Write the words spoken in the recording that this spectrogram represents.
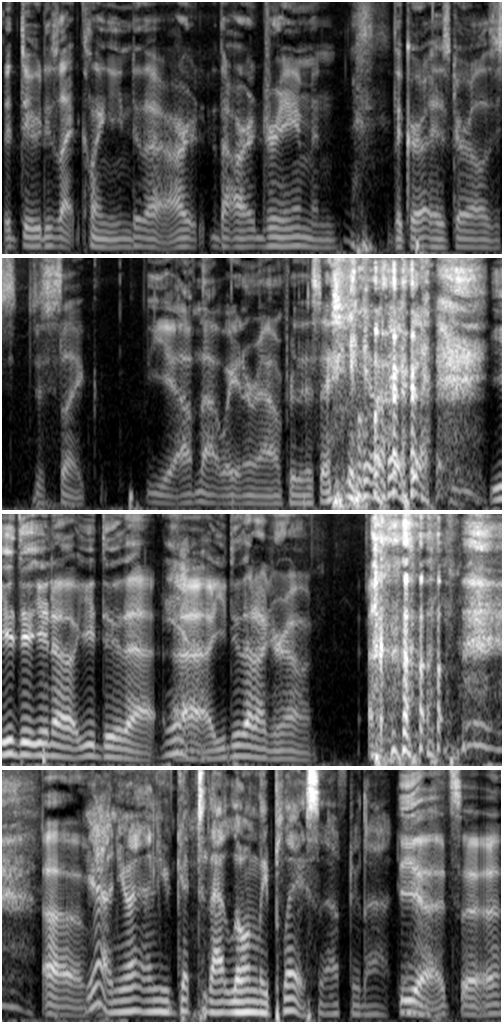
the dude is like clinging to the art the art dream, and the girl his girl is just like, yeah, I'm not waiting around for this anymore. right, yeah. you do, you know, you do that. Yeah. Uh, you do that on your own. um, Yeah, and you and you get to that lonely place after that. you know. yeah, it's a.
